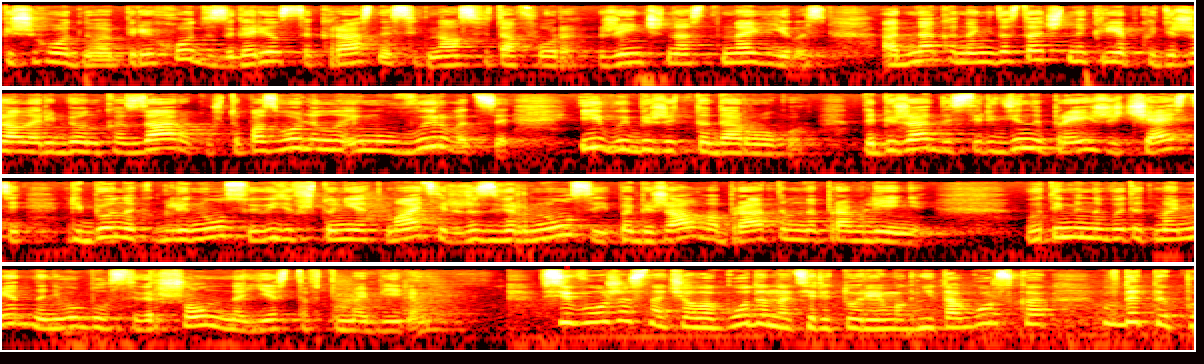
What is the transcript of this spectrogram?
пешеходного перехода загорелся красный сигнал светофора. Женщина остановилась, однако она недостаточно крепко держала ребенка за руку, что позволило ему вырваться и выбежать на дорогу. Добежав до середины проезжей части, ребенок оглянулся, увидев, что нет матери, развернулся и побежал в обратном направлении. Вот именно в этот момент на него был совершен наезд автомобилем. Всего же с начала года на территории Магнитогорска в ДТП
